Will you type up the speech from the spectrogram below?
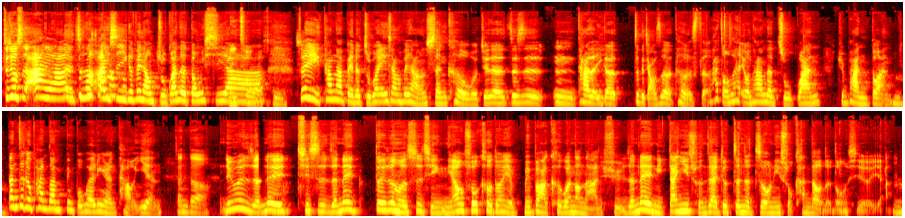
这就是爱啊！你知道，爱是一个非常主观的东西啊，没错，所以他那北的主观印象非常的深刻，我觉得这是嗯他的一个这个角色的特色，他总是用他的主观去判断，嗯，但这个判断并不会令人讨厌，真的，因为人类其实人类。对任何事情，你要说客观也没办法客观到哪里去。人类你单一存在，就真的只有你所看到的东西而已啊。嗯、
